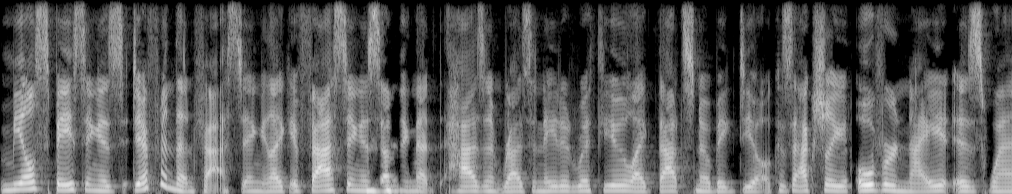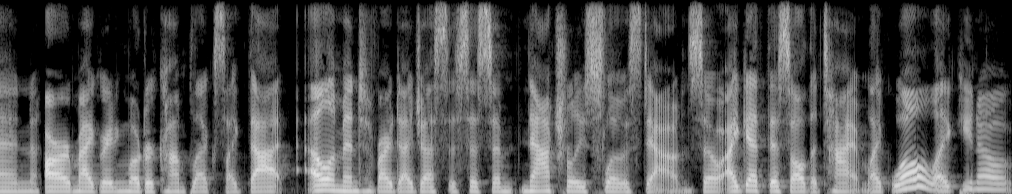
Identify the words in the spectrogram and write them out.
meal spacing is different than fasting. Like if fasting is mm-hmm. something that hasn't resonated with you, like that's no big deal. Cause actually overnight is when our migrating motor complex, like that element of our digestive system naturally slows down. So I get this all the time. Like, well, like, you know,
